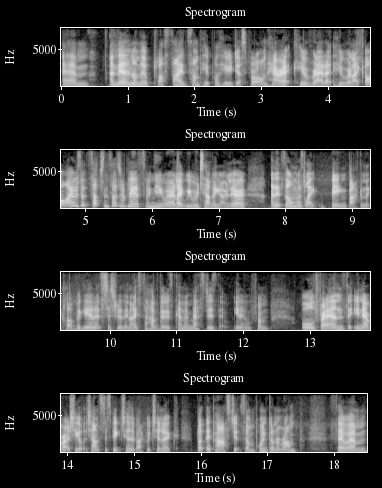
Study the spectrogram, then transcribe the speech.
Um and then on the plus side, some people who just were on Herrick, who read it, who were like, "Oh, I was at such and such a place when you were," like we were chatting earlier, and it's almost like being back in the club again. It's just really nice to have those kind of messages that you know from old friends that you never actually got the chance to speak to in the back of a Chinook, but they passed you at some point on a ramp. So um,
